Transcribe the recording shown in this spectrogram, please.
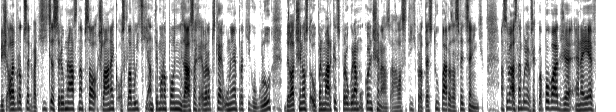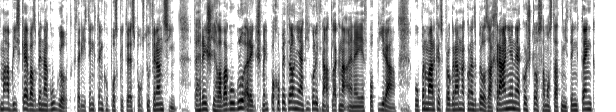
Když ale v roce 2017 napsal článek oslavující antimonopolní zásah Evropské unie proti Google, byla činnost Open Markets Program ukončena za hlasitých protestů pár zasvěcených. Asi vás nebude překvapovat, že NAF má blízké vazby na Google, který think tanku poskytuje spoustu financí. Tehdejší hlava Google Eric Schmidt pochopitelně jakýkoliv nátlak na NAF popírá. Open Markets program nakonec byl zachráněn jakožto samostatný think tank,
